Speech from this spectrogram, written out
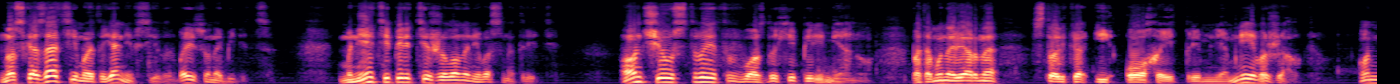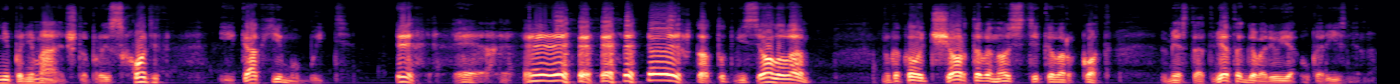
Но сказать ему это я не в силах, боюсь, он обидится. Мне теперь тяжело на него смотреть. Он чувствует в воздухе перемену, потому, наверное, столько и охает при мне. Мне его жалко. Он не понимает, что происходит и как ему быть. Эх, эх, эх, эх, эх, эх, что тут веселого? «Ну какого черта вы носите коверкот?» Вместо ответа говорю я укоризненно.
